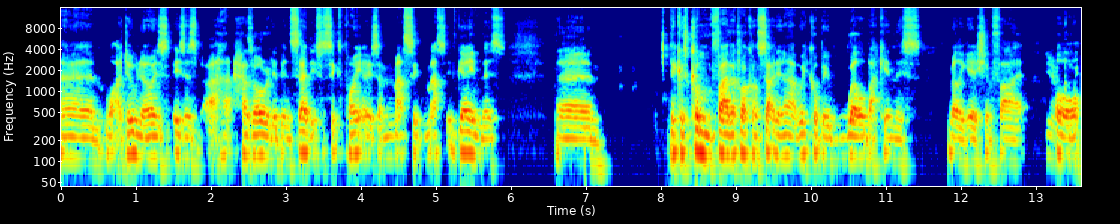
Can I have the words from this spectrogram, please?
Um, what I do know is, is as uh, has already been said, it's a six pointer. It's a massive, massive game. This, um, because come five o'clock on Saturday night, we could be well back in this relegation fight, Yeah, or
